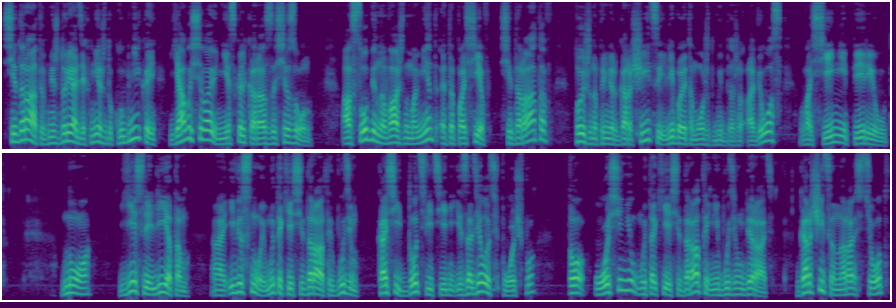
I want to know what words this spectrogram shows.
Сидораты в междурядьях между клубникой я высеваю несколько раз за сезон. Особенно важный момент – это посев сидоратов, той же, например, горчицы, либо это может быть даже овес в осенний период. Но если летом и весной мы такие сидораты будем косить до цветения и заделать почву, то осенью мы такие сидораты не будем убирать. Горчица нарастет,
